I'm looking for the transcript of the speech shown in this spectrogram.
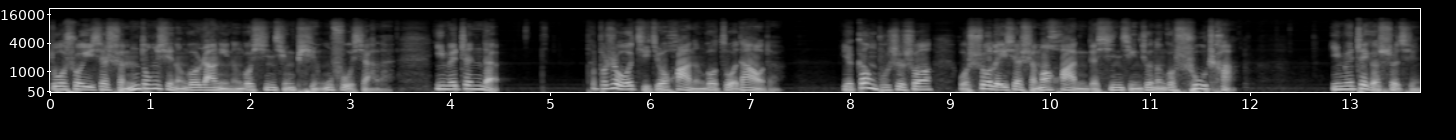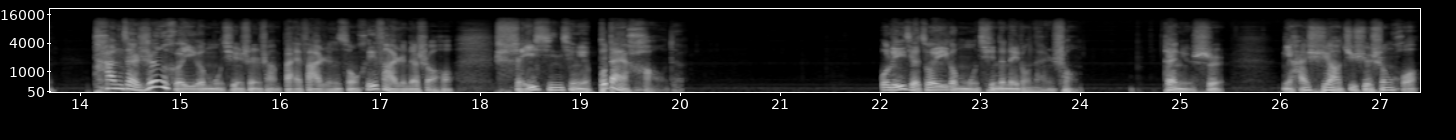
多说一些什么东西能够让你能够心情平复下来。因为真的，它不是我几句话能够做到的，也更不是说我说了一些什么话，你的心情就能够舒畅。因为这个事情。摊在任何一个母亲身上，白发人送黑发人的时候，谁心情也不带好的。我理解作为一个母亲的那种难受，但女士，你还需要继续生活，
